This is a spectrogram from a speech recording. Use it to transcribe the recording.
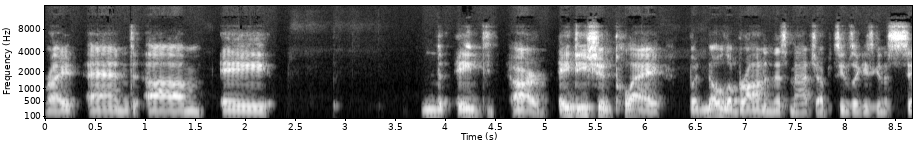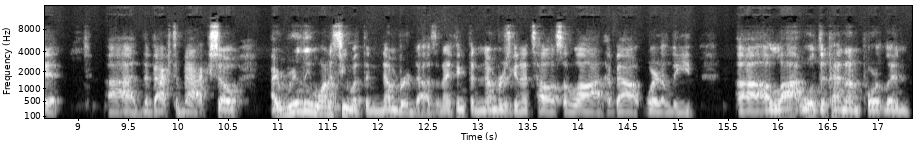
right? And um, a AD, or AD should play, but no LeBron in this matchup. It seems like he's going to sit uh, the back to back. So I really want to see what the number does, and I think the number is going to tell us a lot about where to lead. Uh, a lot will depend on Portland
